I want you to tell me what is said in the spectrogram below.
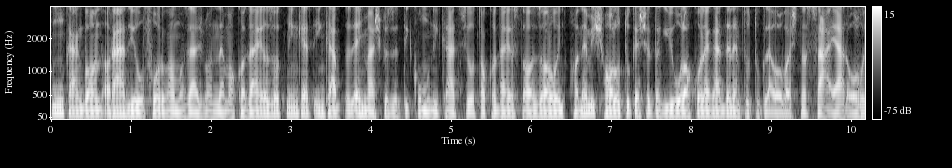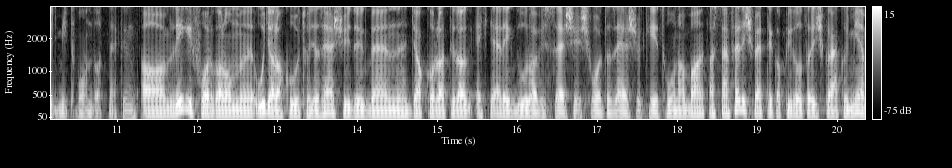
munkánkban, a rádió forgalmazásban nem akadályozott minket, inkább az egymás közötti kommunikációt akadályozta azzal, hogy ha nem is hallottuk esetleg jól a kollégát, de nem tudtuk leolvasni a szájáról, hogy mit mondott nekünk. A légiforgalom úgy alakult, hogy az első időkben gyakorlatilag egy elég durva visszaesés volt az első két hónapban. Aztán felismerték a pilótaiskolák, hogy milyen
